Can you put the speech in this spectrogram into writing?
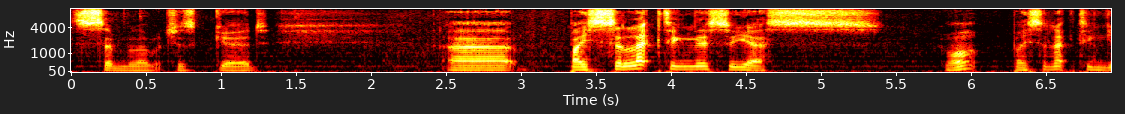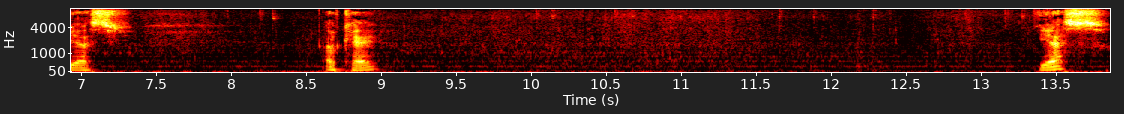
similar, which is good. Uh, by selecting this, yes. What? By selecting yes. Okay. Yes.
